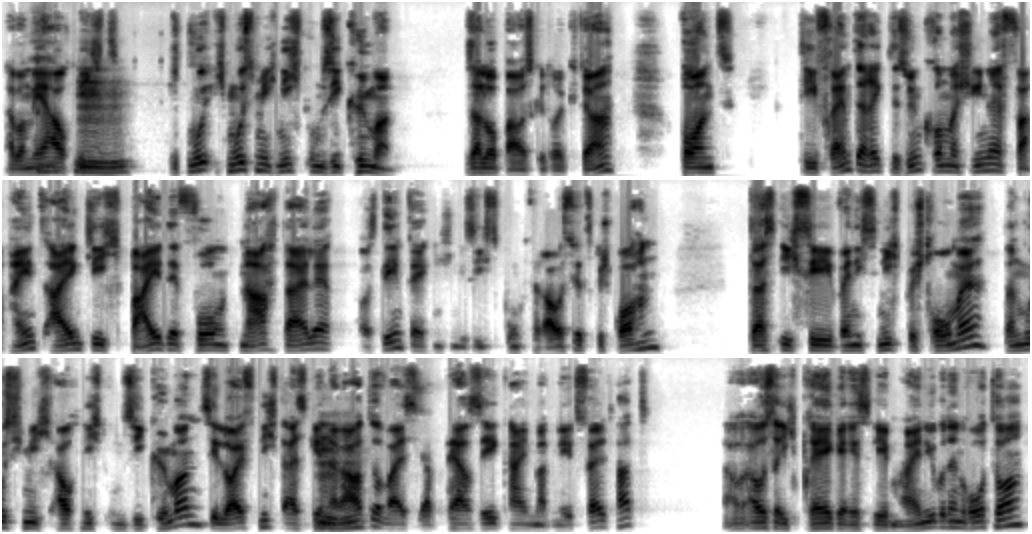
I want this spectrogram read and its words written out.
Aber mehr auch nicht. Mhm. Ich, mu ich muss mich nicht um sie kümmern, salopp ausgedrückt, ja. Und die fremderregte Synchronmaschine vereint eigentlich beide Vor- und Nachteile aus dem technischen Gesichtspunkt heraus jetzt gesprochen dass ich sie, wenn ich sie nicht bestrome, dann muss ich mich auch nicht um sie kümmern. Sie läuft nicht als Generator, mhm. weil sie ja per se kein Magnetfeld hat, außer ich präge es eben ein über den Rotor.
